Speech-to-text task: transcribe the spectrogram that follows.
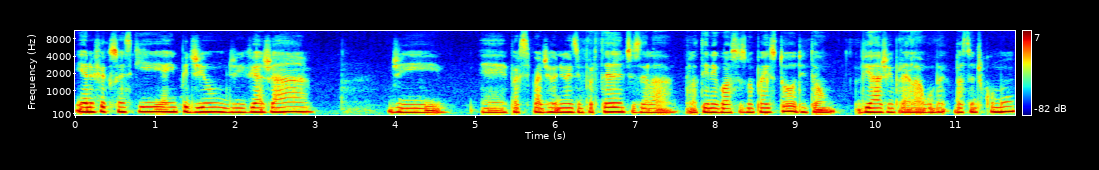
E eram infecções que a impediam de viajar, de é, participar de reuniões importantes. Ela, ela tem negócios no país todo, então viagem para ela é algo bastante comum.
